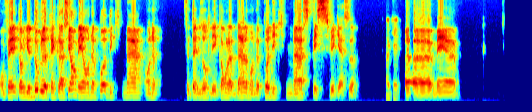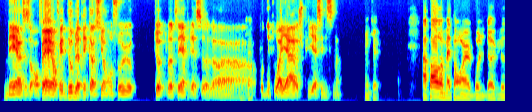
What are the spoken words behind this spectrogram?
on fait comme il y a double précaution, mais on n'a pas d'équipement. On a c'est peut-être nous autres les cons là-dedans, mais on n'a pas d'équipement spécifique à ça. OK. mais mais c'est ça, on fait, on fait double précaution sur tout là, après ça, là, pour nettoyage puis assainissement. OK. À part, mettons, un bulldog là,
